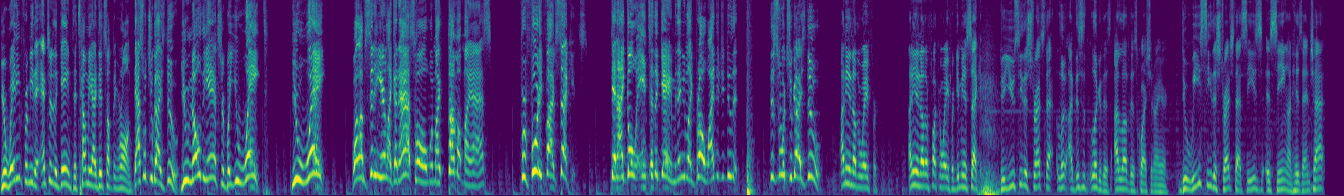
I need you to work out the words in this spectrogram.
You're waiting for me to enter the game to tell me I did something wrong. That's what you guys do. You know the answer, but you wait. You wait. While I'm sitting here like an asshole with my thumb up my ass for 45 seconds. Then I go into the game, and then you're like, bro, why did you do that? This is what you guys do. I need another wafer. I need another fucking wafer. Give me a second. Do you see the stretch that look? This is look at this. I love this question right here. Do we see the stretch that sees is seeing on his end chat?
